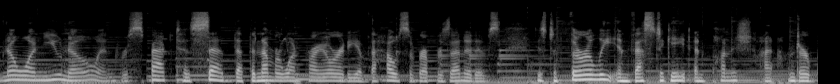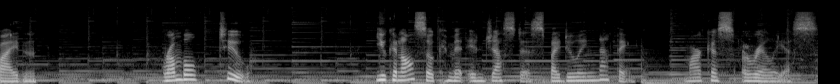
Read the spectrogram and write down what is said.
no one you know and respect has said that the number one priority of the House of Representatives is to thoroughly investigate and punish Hunter Biden. Rumble 2. You can also commit injustice by doing nothing Marcus Aurelius.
